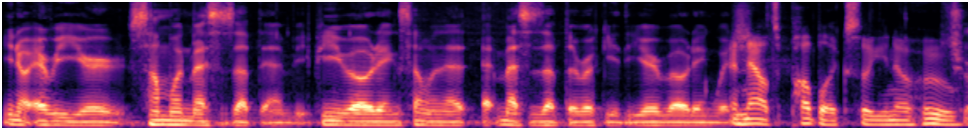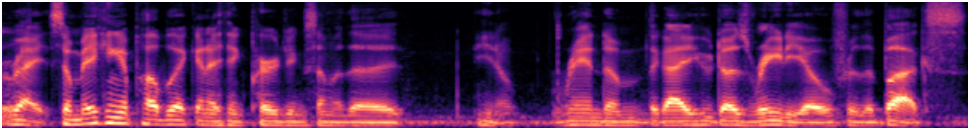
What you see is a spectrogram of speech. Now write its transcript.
you know, every year someone messes up the MVP voting, someone that messes up the Rookie of the Year voting, which and now it's public, so you know who. Sure. right. So making it public, and I think purging some of the, you know, random the guy who does radio for the Bucks.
